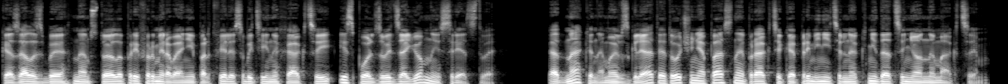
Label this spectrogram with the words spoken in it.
Казалось бы, нам стоило при формировании портфеля событийных акций использовать заемные средства. Однако, на мой взгляд, это очень опасная практика применительно к недооцененным акциям.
